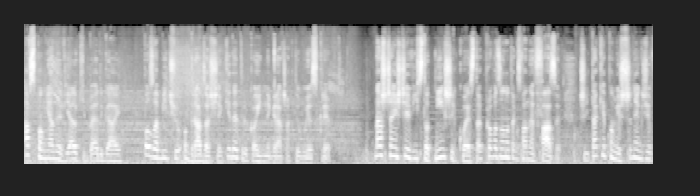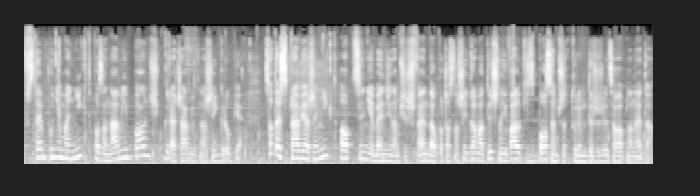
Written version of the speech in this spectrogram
a wspomniany wielki bad guy po zabiciu odradza się, kiedy tylko inny gracz aktywuje skrypt. Na szczęście w istotniejszych questach prowadzono tak zwane fazy, czyli takie pomieszczenia, gdzie wstępu nie ma nikt poza nami bądź graczami w naszej grupie, co też sprawia, że nikt obcy nie będzie nam się szwendał podczas naszej dramatycznej walki z bossem, przed którym drży cała planeta.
